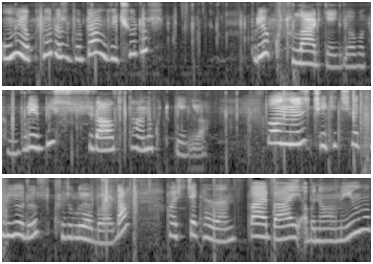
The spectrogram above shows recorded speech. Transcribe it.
Onu yapıyoruz. Buradan geçiyoruz. Buraya kutular geliyor bakın. Buraya bir sürü altı tane kutu geliyor. Ve onları çekiçle kırıyoruz. Kırılıyor bu arada. Hoşçakalın. Bay bay. Abone olmayı unutmayın.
